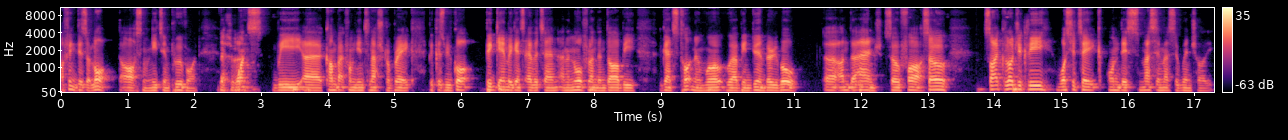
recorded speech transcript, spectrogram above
I think there's a lot that Arsenal need to improve on Definitely. once we uh, come back from the international break because we've got big game against Everton, and a North London derby against Tottenham, who, who have been doing very well uh, under Ange so far. So, psychologically, what's your take on this massive, massive win, Charlie?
